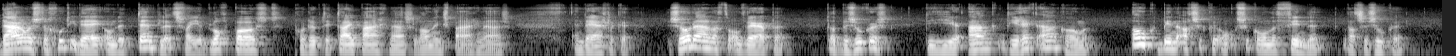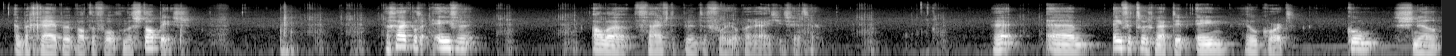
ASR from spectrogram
Daarom is het een goed idee om de templates van je blogpost, productdetailpagina's, landingspagina's en dergelijke zodanig te ontwerpen dat bezoekers die hier direct aankomen ook binnen 8 seconden vinden wat ze zoeken en begrijpen wat de volgende stap is. Dan ga ik nog even alle vijfde punten voor je op een rijtje zetten. Ehm, even terug naar tip 1, heel kort. Kom snel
